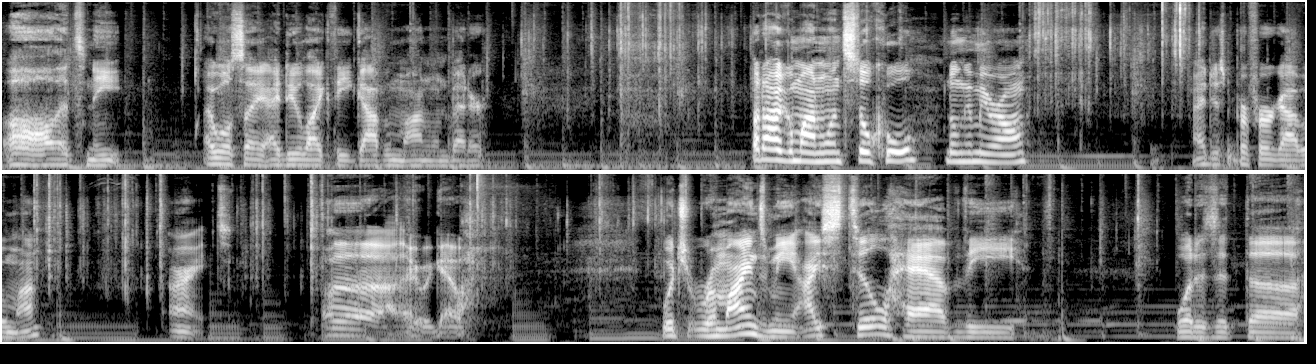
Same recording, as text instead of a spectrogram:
Oh, that's neat. I will say, I do like the Gabumon one better. But Agumon one's still cool. Don't get me wrong. I just prefer Gabumon. Alright. Uh, there we go. Which reminds me, I still have the... What is it? The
